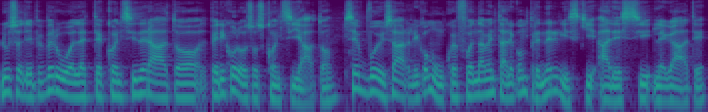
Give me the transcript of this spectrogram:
l'uso dei paper wallet è considerato pericoloso o sconsigliato. Se vuoi usarli comunque è fondamentale comprendere i rischi ad essi legati.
